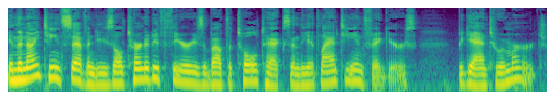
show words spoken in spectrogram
In the 1970s, alternative theories about the Toltecs and the Atlantean figures began to emerge.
